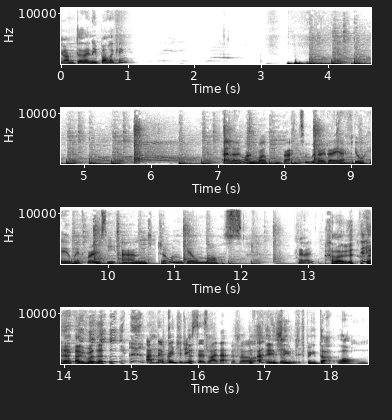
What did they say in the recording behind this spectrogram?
Hang on, do they need bollocking? Hello and welcome back to Widowed AF. You're here with Rosie and Jon Gill Moss. Hello. Hello. I've never introduced us like that before. it seems to be that long.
